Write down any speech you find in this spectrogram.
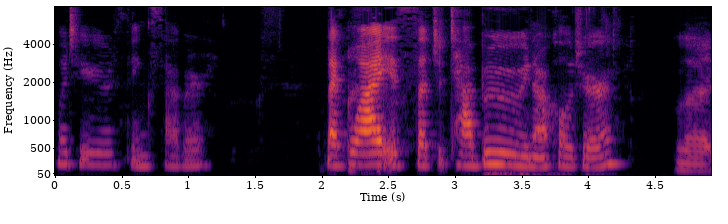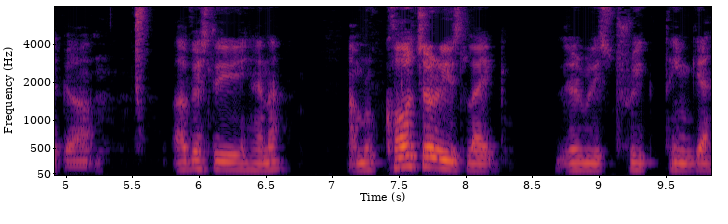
What do you think, Sagar? Like, why is such a taboo in our culture? Like, uh, obviously, Hannah, our um, culture is like really strict thing. Yeah?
